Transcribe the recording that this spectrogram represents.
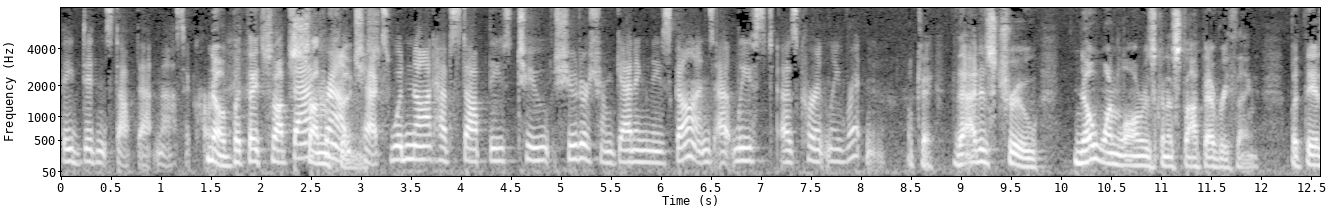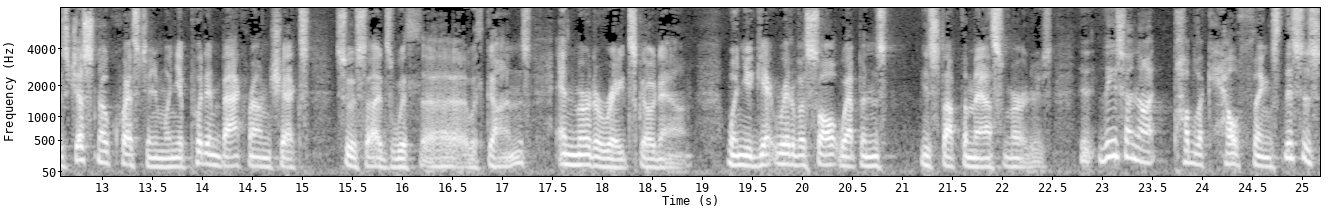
They didn't stop that massacre. No, but they stopped some Background checks would not have stopped these two shooters from getting these guns, at least as currently written. Okay, that is true. No one law is going to stop everything, but there's just no question when you put in background checks, suicides with uh, with guns and murder rates go down. When you get rid of assault weapons, you stop the mass murders. These are not public health things. This is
